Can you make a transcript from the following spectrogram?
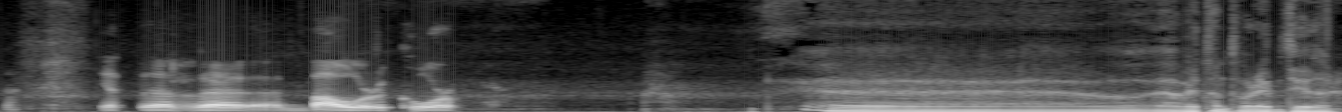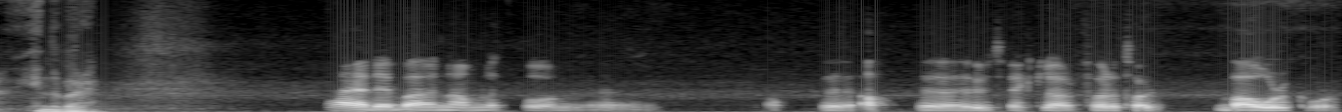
heter uh, Bauer Corp. Uh, jag vet inte vad det betyder, innebär. Nej, det är bara namnet på uh, app-utvecklarföretag. App Bauer Corp.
